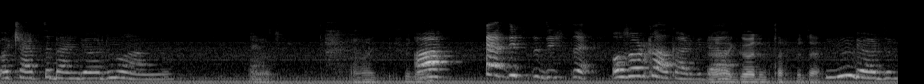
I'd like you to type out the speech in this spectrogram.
O çarptı ben gördüm o anı. Ben Evet. Aha, şurada. Ah düştü düştü. O zor kalkar bir daha. Ha, gördüm burada. Hı hı, gördüm.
